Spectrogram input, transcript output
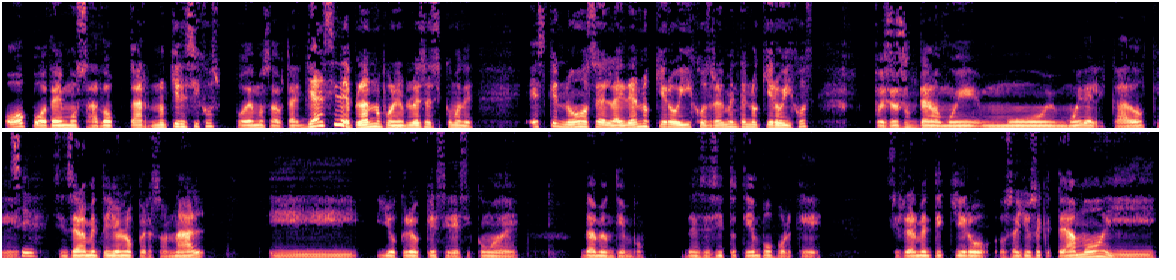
O podemos adoptar. ¿No quieres hijos? Podemos adoptar. Ya si de plano, por ejemplo, es así como de, es que no, o sea, la idea no quiero hijos, realmente no quiero hijos, pues es un tema muy, muy, muy delicado que Sí, sinceramente yo en lo personal y yo creo que sería así como de dame un tiempo necesito tiempo porque si realmente quiero o sea yo sé que te amo y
